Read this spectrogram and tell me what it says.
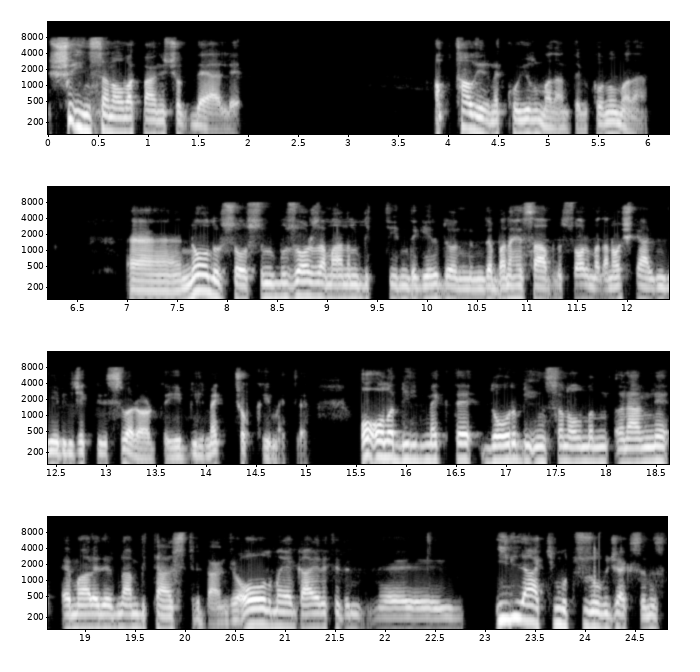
şu insan olmak bence çok değerli. Aptal yerine koyulmadan tabii konulmadan. Ee, ne olursa olsun bu zor zamanın bittiğinde geri döndüğümde bana hesabını sormadan hoş geldin diyebilecek birisi var orada bilmek çok kıymetli. O olabilmek de doğru bir insan olmanın önemli emarelerinden bir tanesidir bence. O olmaya gayret edin. Ee, İlla ki mutsuz olacaksınız.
